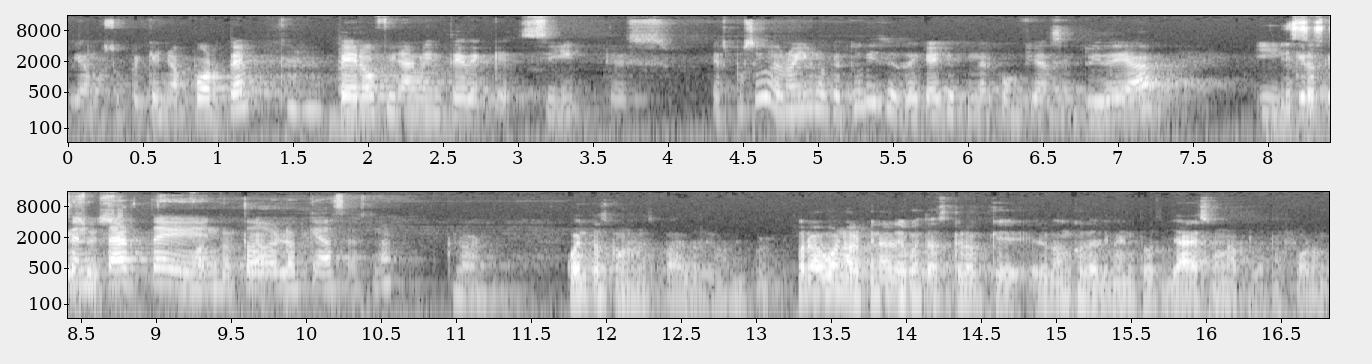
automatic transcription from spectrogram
digamos, su pequeño aporte, pero finalmente de que sí es, es posible, ¿no? Y es lo que tú dices, de que hay que tener confianza en tu idea y, sustentarte en todo lo que haces, ¿no? Claro cuentas con respaldo, Pero bueno, al final de cuentas creo que el Banco de Alimentos ya es una plataforma,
